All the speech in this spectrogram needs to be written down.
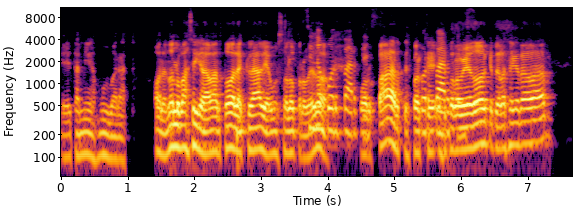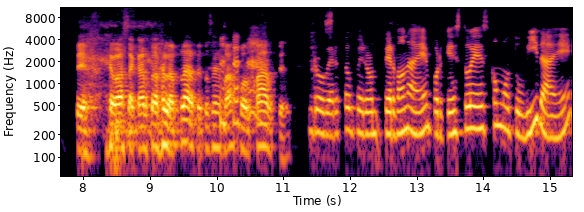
eh, también es muy barato. Ahora, no lo vas a grabar toda la clave a un solo proveedor. Sino por partes. Por partes, porque el proveedor que te lo hace grabar te, va a sacar toda la plata, entonces vas por partes. Roberto, pero perdona, ¿eh? Porque esto es como tu vida, ¿eh?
